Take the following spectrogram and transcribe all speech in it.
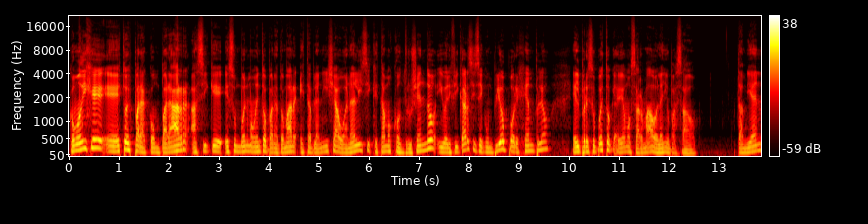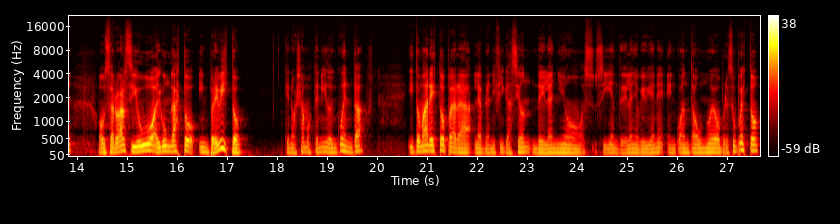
Como dije, eh, esto es para comparar, así que es un buen momento para tomar esta planilla o análisis que estamos construyendo y verificar si se cumplió, por ejemplo, el presupuesto que habíamos armado el año pasado. También observar si hubo algún gasto imprevisto que no hayamos tenido en cuenta y tomar esto para la planificación del año siguiente, del año que viene, en cuanto a un nuevo presupuesto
